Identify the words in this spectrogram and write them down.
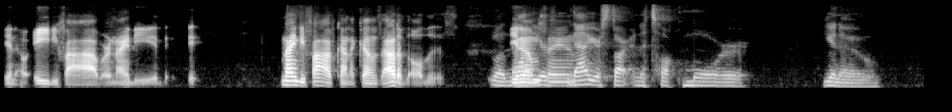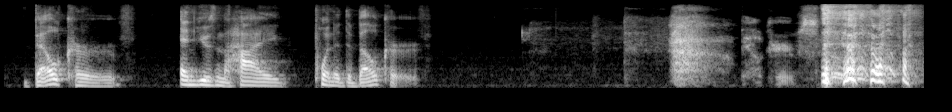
you know, 85 or 90, it, it, 95 kind of comes out of all this. Well, You know what I'm saying? now you're starting to talk more, you know, bell curve, and using the high point of the bell curve. Bell curves.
